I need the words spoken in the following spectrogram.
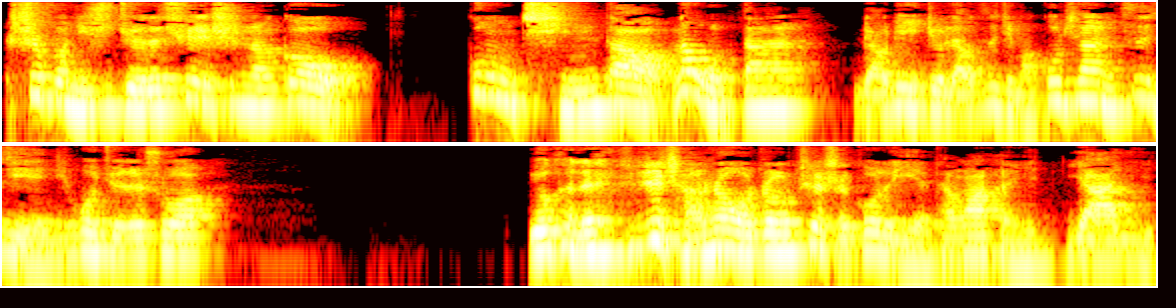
是否你是觉得确实能够共情到？那我们当然聊电影就聊自己嘛，共情到你自己，你会觉得说，有可能日常生活中确实过得也他妈很压抑。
